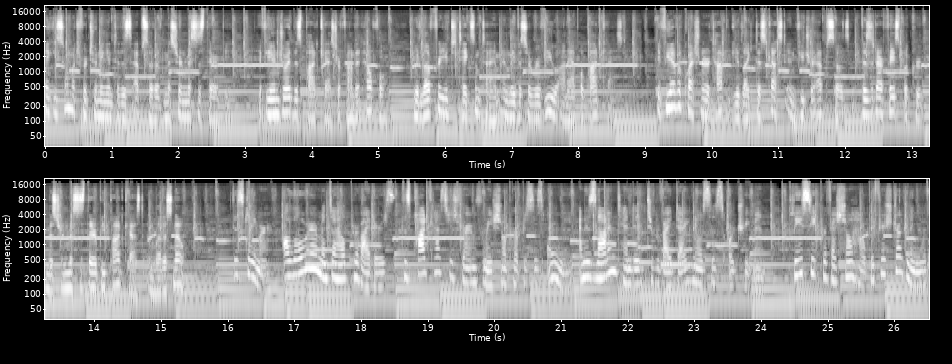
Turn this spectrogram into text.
Thank you so much for tuning into this episode of Mr. and Mrs. Therapy. If you enjoyed this podcast or found it helpful, we'd love for you to take some time and leave us a review on Apple Podcast. If you have a question or topic you'd like discussed in future episodes, visit our Facebook group, Mr. and Mrs. Therapy Podcast, and let us know. Disclaimer Although we are mental health providers, this podcast is for informational purposes only and is not intended to provide diagnosis or treatment. Please seek professional help if you're struggling with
